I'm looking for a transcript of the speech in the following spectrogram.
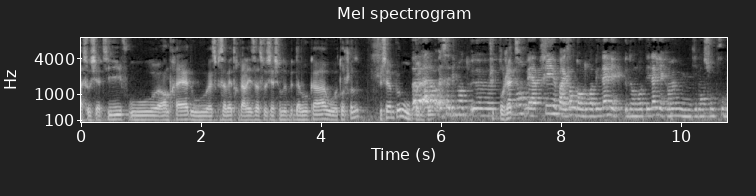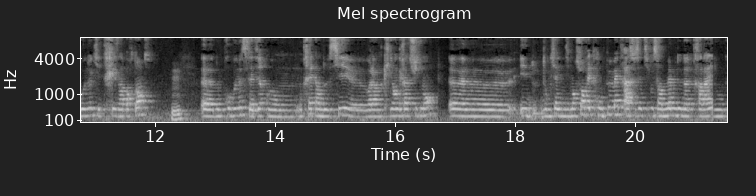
associatif ou euh, entraide ou est-ce que ça va être vers les associations d'avocats ou autre chose? Tu sais un peu ou Euh, alors, ça dépend. Euh, Tu te projettes? Mais après, par exemple, dans le droit pénal, il y a- dans le droit pénal, il y a quand même une dimension pro bono qui est très importante. Mhm. Euh, donc pro bono, c'est-à-dire qu'on on traite un dossier, voilà, un client gratuitement. Et donc il y a une dimension en fait qu'on peut mettre associative au sein même de notre travail. Donc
